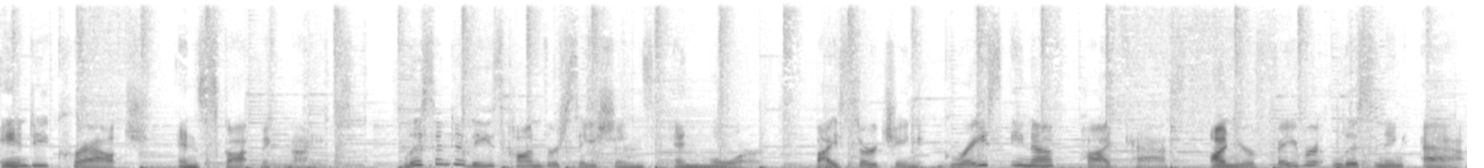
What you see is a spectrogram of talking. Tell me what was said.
Andy Crouch, and Scot McKnight. Listen to these conversations and more by searching Grace Enough Podcast on your favorite listening app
